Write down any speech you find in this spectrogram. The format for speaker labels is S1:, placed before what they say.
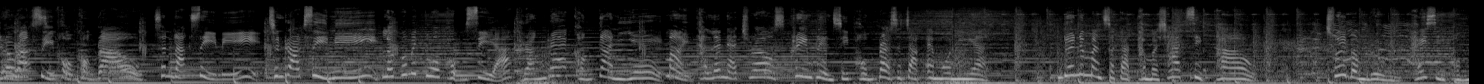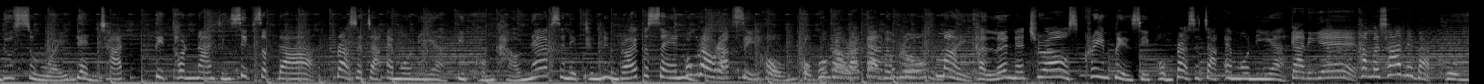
S1: เรารักสีผมของเรา ฉันรักสีนี้
S2: ฉันรักสีนี้
S1: แล้วก็ไม่กลัวผมเสีย
S3: ครั้งแรกของการ์นิเย่ ใหม่ Color Naturals ครีมเปลี่ยนสีผมปราศจากแอมโมเนีย ด้วยน้ำมันสกัดธรรมชาติ 10 เท่า ช่วยบำรุงให้สีผมดูสวย เด่นชัด ติดทนนานถึง 10 สัปดาห์ ปราศจากแอมโมเนีย ติดผมขาวแนบสนิทถึง 100%
S1: พวกเรารักสีผม ผมพวกเรารักการบำรุง
S3: ใหม่ Color Naturals ครีมเปลี่ยนสีผมปราศจากแอมโมเนีย
S1: การ์นิเย่ ธรรมชาติในแบบคุณ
